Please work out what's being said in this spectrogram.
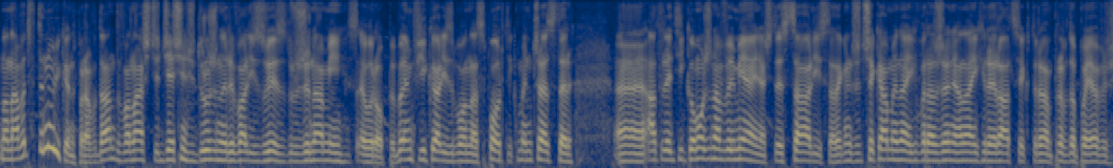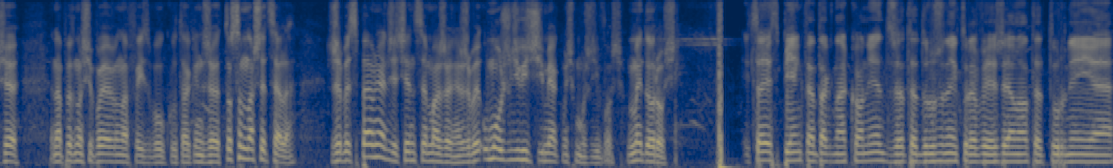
no nawet w ten weekend, prawda? 12-10 drużyn rywalizuje z drużynami z Europy. Benfica, Lizbona, Sporting, Manchester, e, Atletico, można wymieniać, to jest cała lista. Tak więc czekamy na ich wrażenia, na ich relacje, które na pewno pojawią się, na pewno się pojawią na Facebooku. Tak więc to są nasze cele, żeby spełniać dziecięce marzenia, żeby umożliwić im jakąś możliwość. My dorośli. I co jest piękne tak na koniec, że te drużyny, które wyjeżdżają na te turnieje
